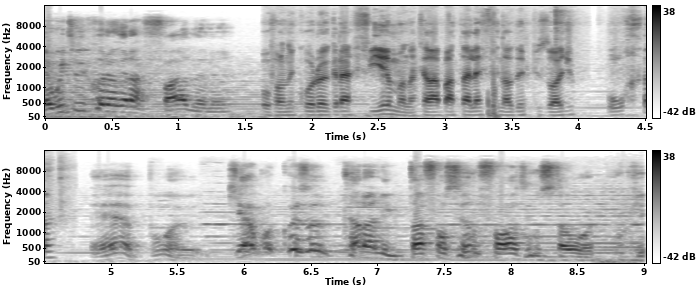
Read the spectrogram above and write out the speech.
É muito bem coreografada, né? Pô, falando em coreografia, mano, aquela batalha final do episódio, porra. É, porra, que é uma coisa, caralho, tá fazendo falta no Star Wars. Porque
